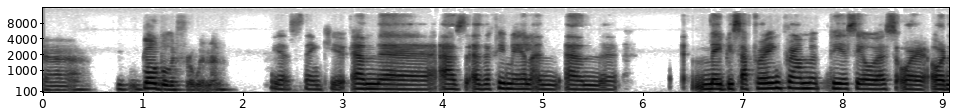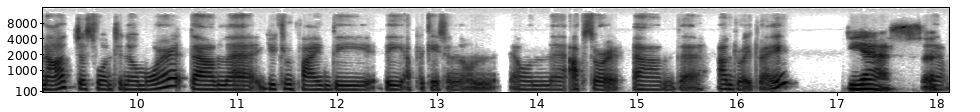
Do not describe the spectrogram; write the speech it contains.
globally for women. Yes, thank you. And uh, as as a female and and uh, maybe suffering from PCOS or or not, just want to know more, then uh, you can find the the application on on App Store and uh, Android, right? Yes. Yeah.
